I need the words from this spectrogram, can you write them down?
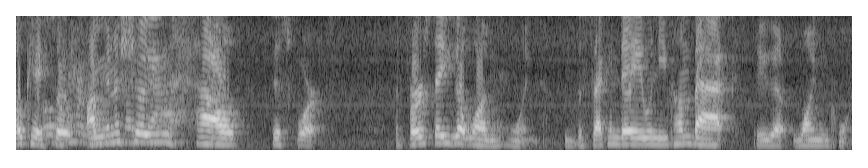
Okay, so I'm gonna like show you how this works. The first day you get one coin. The second day when you come back, you get one coin.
